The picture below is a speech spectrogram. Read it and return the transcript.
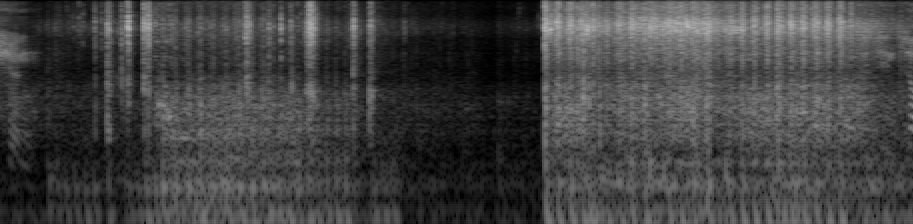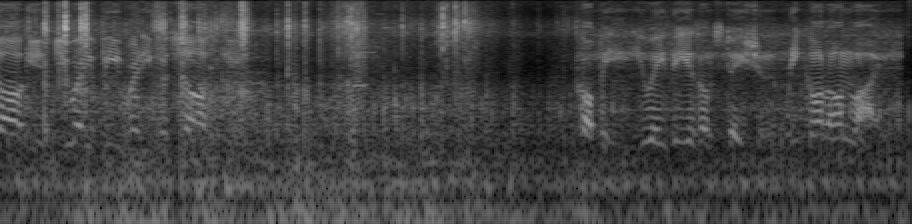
location. Position target. UAV ready for tasking. Copy. UAV is on station. Recon online.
